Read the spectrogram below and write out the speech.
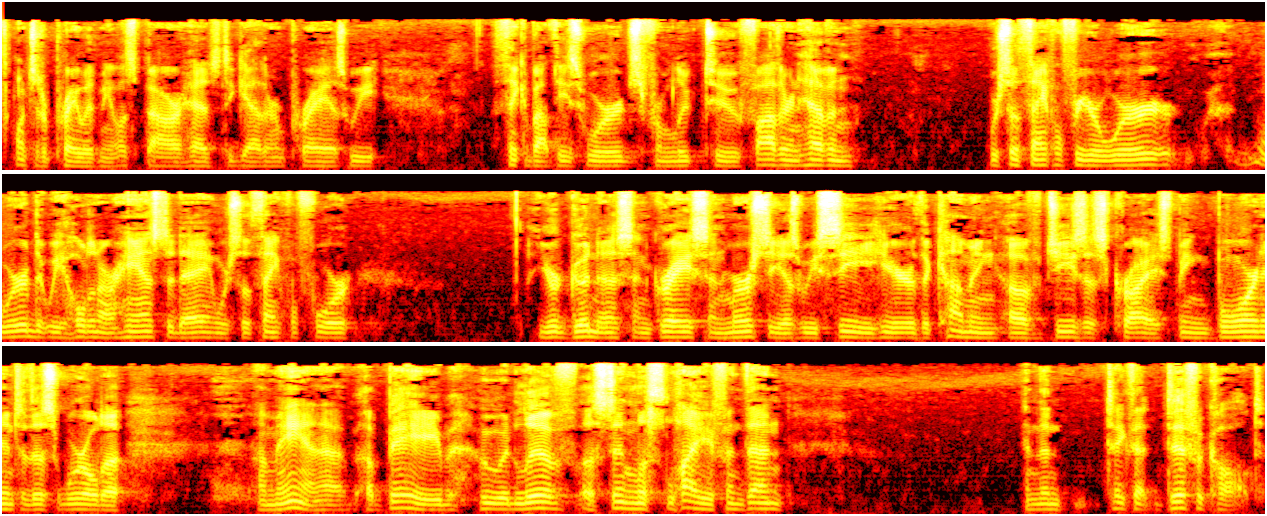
I want you to pray with me. Let's bow our heads together and pray as we think about these words from Luke 2. Father in heaven, we're so thankful for your word, word that we hold in our hands today, and we're so thankful for your goodness and grace and mercy as we see here the coming of Jesus Christ being born into this world, a, a man, a, a babe who would live a sinless life and then, and then take that difficult,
